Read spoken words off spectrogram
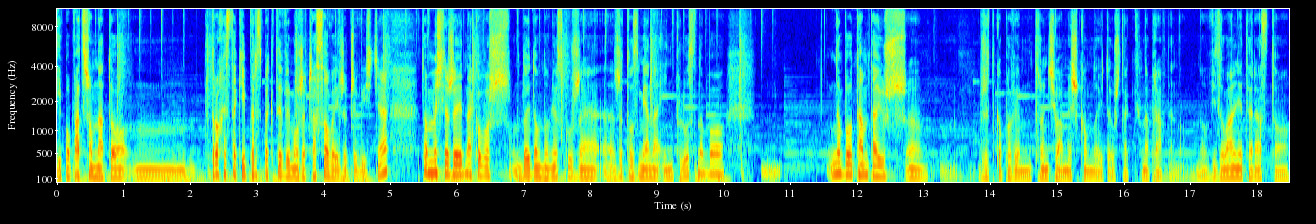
i popatrzą na to mm, trochę z takiej perspektywy może czasowej rzeczywiście, to myślę, że jednakowoż dojdą do wniosku, że, że to zmiana in plus, no bo, no bo tamta już e, brzydko powiem, trąciła myszką, no i to już tak naprawdę, no, no wizualnie teraz to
